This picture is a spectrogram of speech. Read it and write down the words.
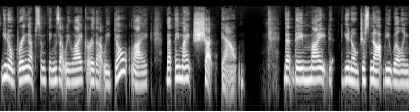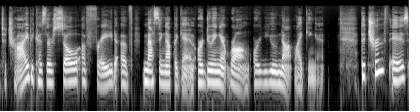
you know, bring up some things that we like or that we don't like, that they might shut down that they might, you know, just not be willing to try because they're so afraid of messing up again or doing it wrong or you not liking it. The truth is,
